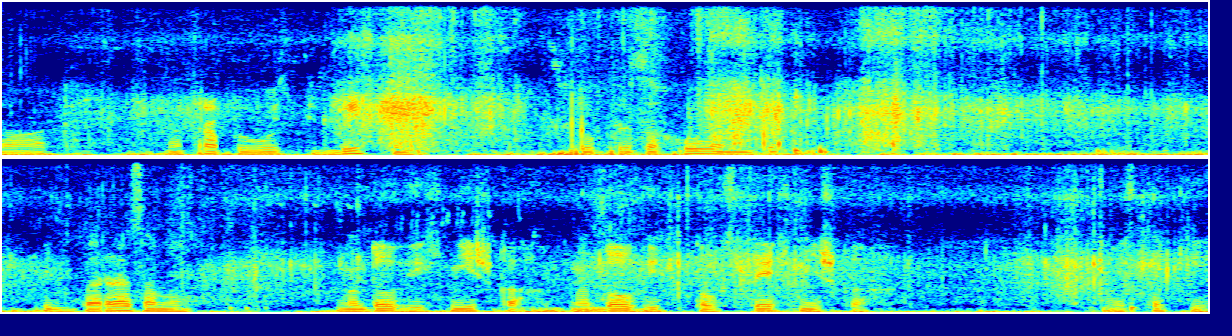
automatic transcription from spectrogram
Так, натрапив ось під листям, добре захований під березами на довгих ніжках, на довгих товстих ніжках. Ось такі.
